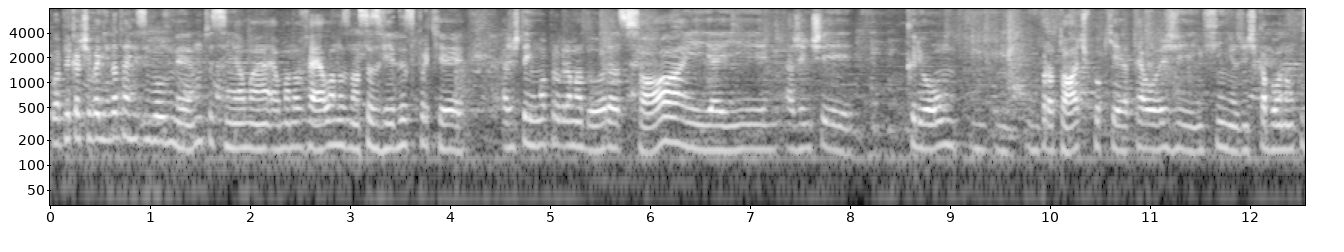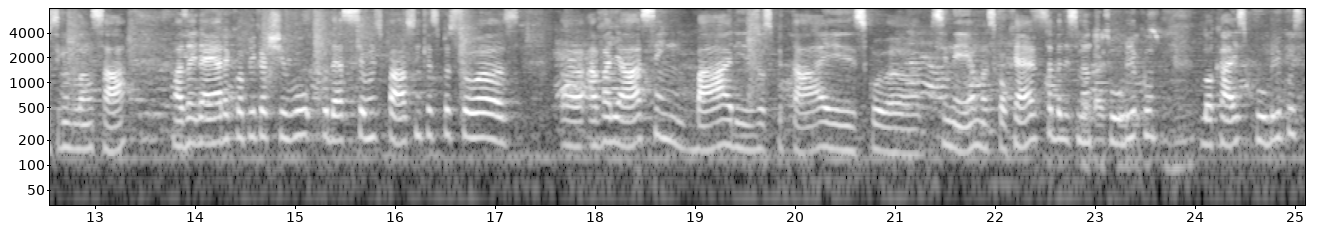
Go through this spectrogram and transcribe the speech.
O aplicativo ainda está em desenvolvimento, assim, é uma, é uma novela nas nossas vidas, porque a gente tem uma programadora só e aí a gente criou um, um, um protótipo que até hoje, enfim, a gente acabou não conseguindo lançar, mas a ideia era que o aplicativo pudesse ser um espaço em que as pessoas uh, avaliassem bares, hospitais, uh, cinemas, qualquer estabelecimento locais público, públicos. locais públicos,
